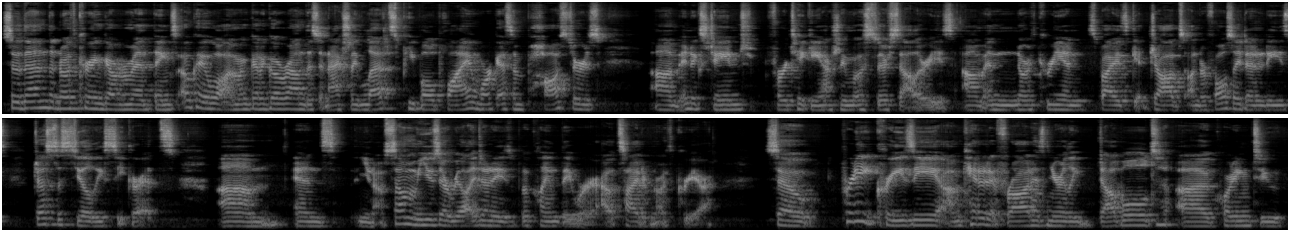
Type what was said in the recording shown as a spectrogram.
So then the North Korean government thinks, okay, well, I'm going to go around this and actually lets people apply and work as imposters um, in exchange for taking actually most of their salaries. Um, and North Korean spies get jobs under false identities just to steal these secrets. Um, and you know, some use their real identities but claim they were outside of North Korea. So pretty crazy. Um, candidate fraud has nearly doubled, uh, according to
